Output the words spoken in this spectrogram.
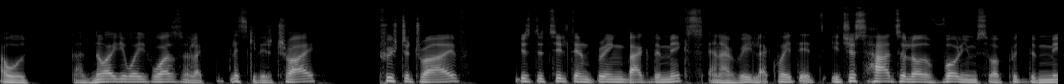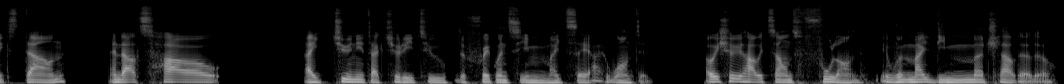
I, would, I had no idea what it was. I'm like, let's give it a try. Push the drive, use the tilt and bring back the mix. And I really like what it did. It just adds a lot of volume. So I put the mix down. And that's how I tune it actually to the frequency might say I wanted. I will show you how it sounds full on. It might be much louder though.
